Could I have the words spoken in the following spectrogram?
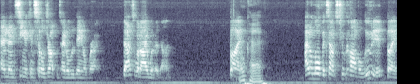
And then Cena can still drop the title to Daniel Bryan. That's what I would have done. But Okay. I don't know if it sounds too convoluted, but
